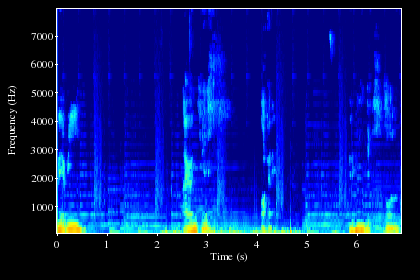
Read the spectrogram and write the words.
maybe iron chest okay. Maybe it's stone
